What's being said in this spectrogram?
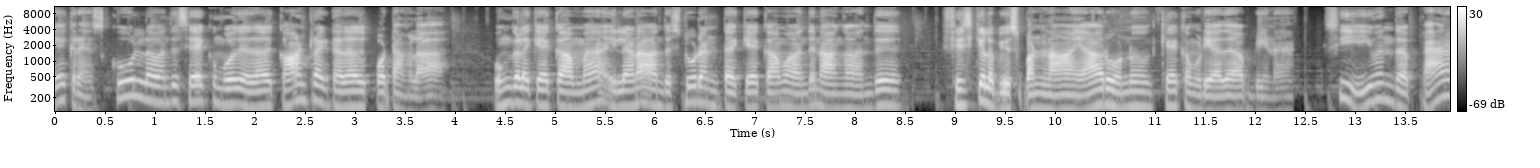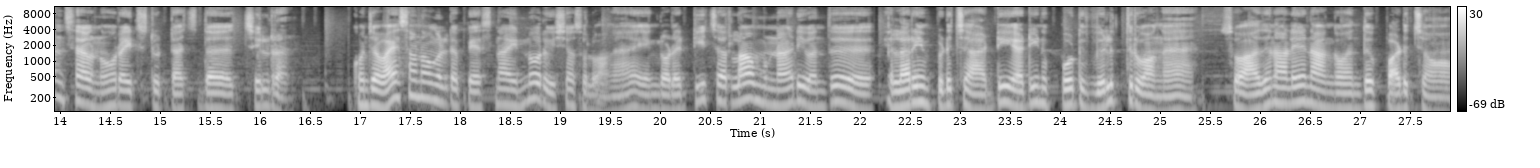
கேட்குறேன் ஸ்கூலில் வந்து சேர்க்கும்போது ஏதாவது கான்ட்ராக்ட் ஏதாவது போட்டாங்களா? உங்களை கேட்காம இல்லைன்னா அந்த ஸ்டூடெண்ட்டை கேட்காம வந்து நாங்கள் வந்து ஃபிசிக்கல் அப்யூஸ் பண்ணலாம் யாரும் ஒன்றும் கேட்க முடியாது அப்படின்னு. See even the parents have no rights to touch the children கொஞ்சம் வயசானவங்கள்ட்ட பேசினா இன்னொரு விஷயம் சொல்லுவாங்க. எங்களோட டீச்சர்லாம் முன்னாடி வந்து எல்லாரையும் பிடிச்சி அடி அடின்னு போட்டு வெளுத்துருவாங்க. ஸோ அதனாலே நாங்கள் வந்து படித்தோம்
